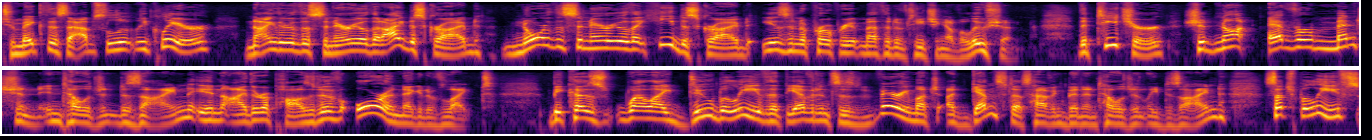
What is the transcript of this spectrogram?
to make this absolutely clear, neither the scenario that I described nor the scenario that he described is an appropriate method of teaching evolution. The teacher should not ever mention intelligent design in either a positive or a negative light. Because while I do believe that the evidence is very much against us having been intelligently designed, such beliefs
